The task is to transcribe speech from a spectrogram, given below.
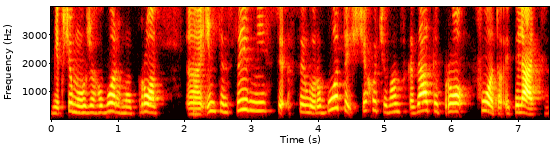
якщо ми вже говоримо про е, інтенсивність, силу роботи, ще хочу вам сказати про фотоепіляцію.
